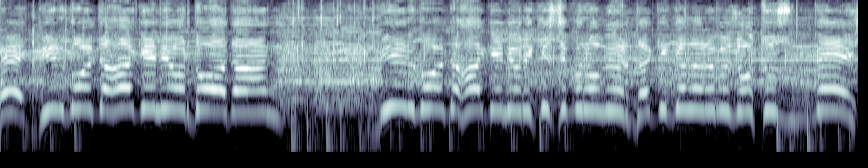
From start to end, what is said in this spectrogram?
Evet bir gol daha geliyor Doğa'dan. Bir gol daha geliyor. 2-0 oluyor. Dakikalarımız 35.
